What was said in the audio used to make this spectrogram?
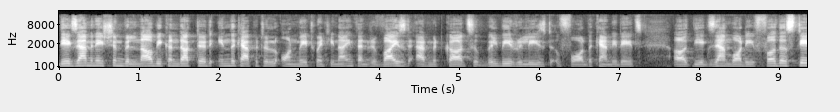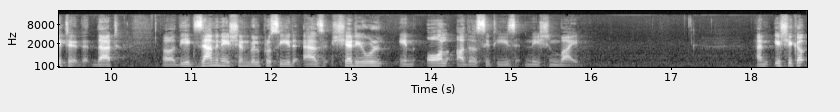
The examination will now be conducted in the capital on May 29th and revised admit cards will be released for the candidates. Uh, the exam body further stated that uh, the examination will proceed as scheduled in all other cities nationwide. And Ishika,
